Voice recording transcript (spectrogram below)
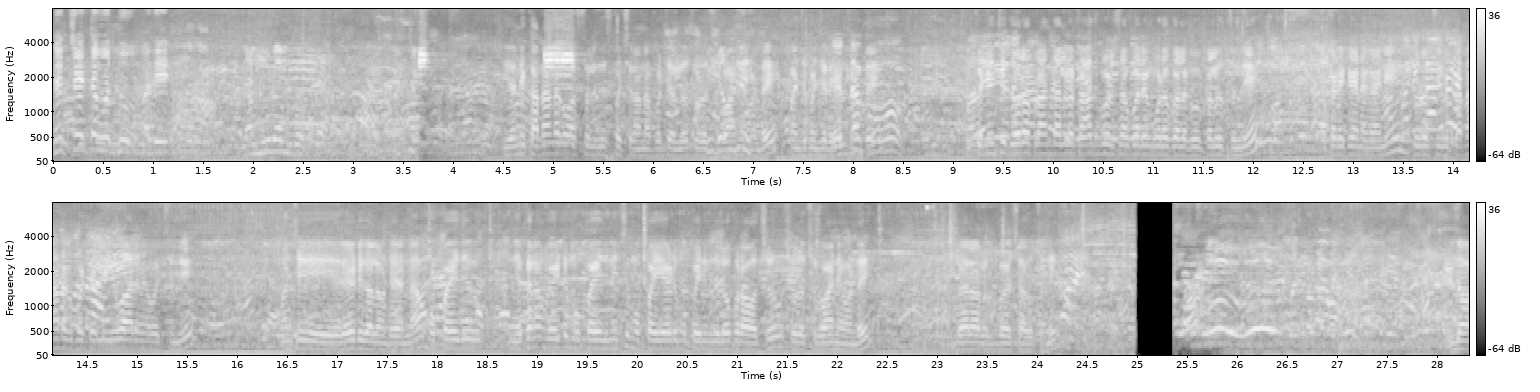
తెచ్చైతే వద్దు అది. ఇవన్నీ కర్ణాటక వస్తువులు తీసుకొచ్చారు అన్న పెట్టెలు. చూడొచ్చు బాగానే ఉంటాయి మంచి మంచి రేట్లు ఉంటాయి. ఇక్కడ నుంచి దూర ప్రాంతాలకు ట్రాన్స్పోర్ట్ సౌకర్యం కూడా కలుగు కలుగుతుంది. ఎక్కడికైనా కానీ చూడొచ్చు ఇవి కర్ణాటక పెట్టెలు ఈ వారమే వచ్చింది. మంచి రేటు గల ఉంటాయి అన్న. ముప్పై ఐదు ఎకరం వెయిట్ ముప్పై ఐదు నుంచి ముప్పై ఏడు ముప్పై ఎనిమిది లోపు రావచ్చు. చూడొచ్చు బాగానే ఉన్నాయి బేరాలకు బాగా సాగుతుంది. ఇదో.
